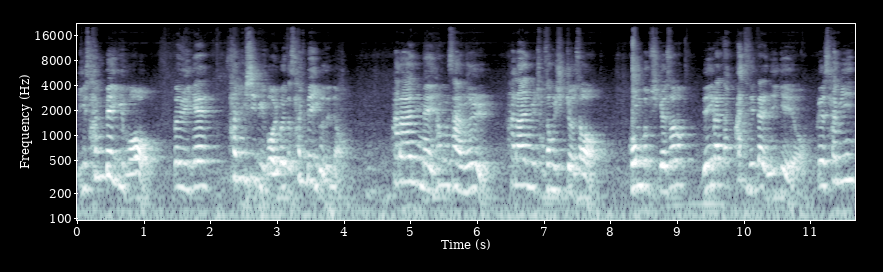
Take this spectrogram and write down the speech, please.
이게 300이고 또 이게 30이고 이것도 300이거든요. 하나님의 형상을 하나님이 조성시켜서 공급시켜서 내가 똑같이 됐다는 얘기예요. 그래서 3이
